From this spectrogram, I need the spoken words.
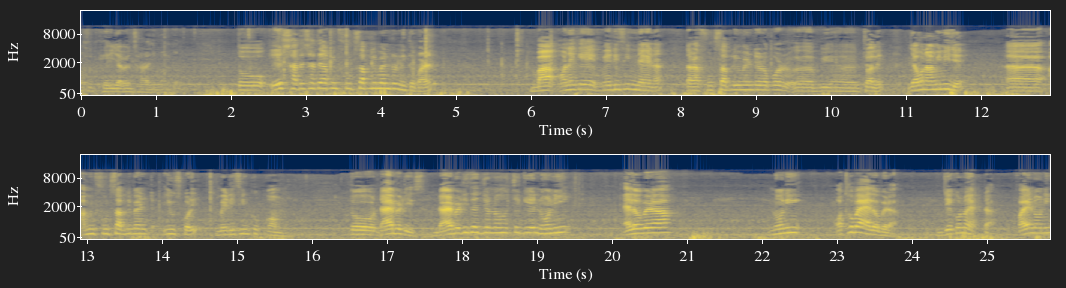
ওষুধ খেয়ে যাবেন সারা জীবন। তো এর সাথে সাথে আপনি ফুড সাপ্লিমেন্টও নিতে পারেন। বা অনেকে মেডিসিন নেয় না, তারা ফুড সাপ্লিমেন্টের ওপর চলে। যেমন আমি নিজে আমি ফুড সাপ্লিমেন্ট ইউজ করি মেডিসিন খুব কম তো ডায়াবেটিস ডায়াবেটিসের জন্য হচ্ছে গিয়ে ননি অ্যালোভেরা ননি অথবা অ্যালোভেরা যে কোনো একটা। হয় ননি,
